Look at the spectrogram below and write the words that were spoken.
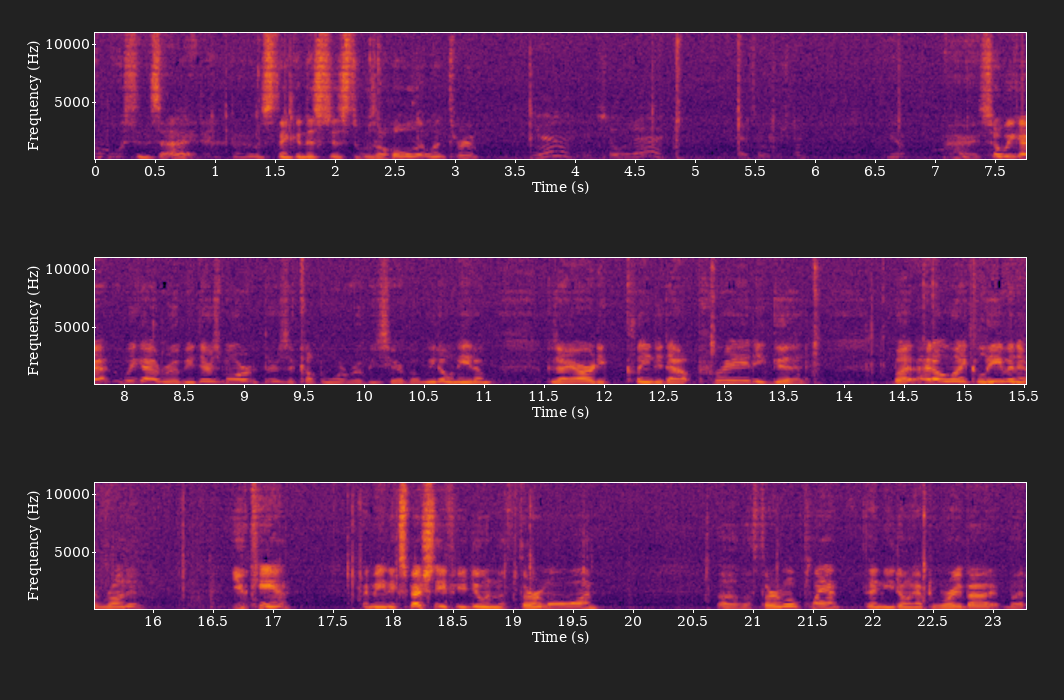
Oh, it's inside. I was thinking this just was a hole that went through. Yeah, so was I. That's interesting. All right, so we got we got ruby. There's more. There's a couple more rubies here, but we don't need them because I already cleaned it out pretty good. But I don't like leaving it running. You can. I mean, especially if you're doing the thermal one, uh, the thermal plant, then you don't have to worry about it. But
